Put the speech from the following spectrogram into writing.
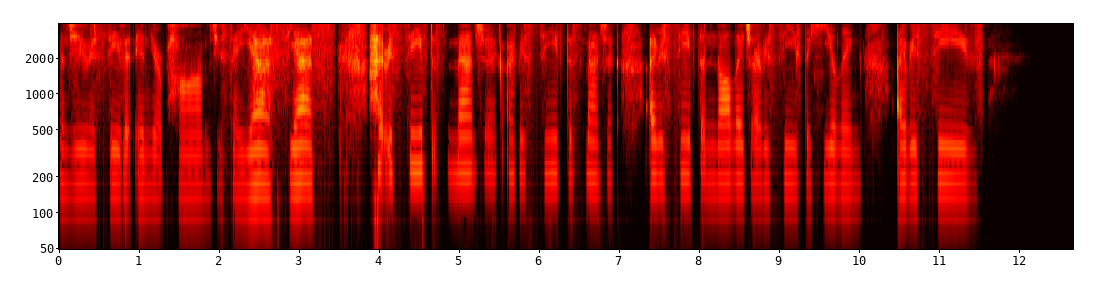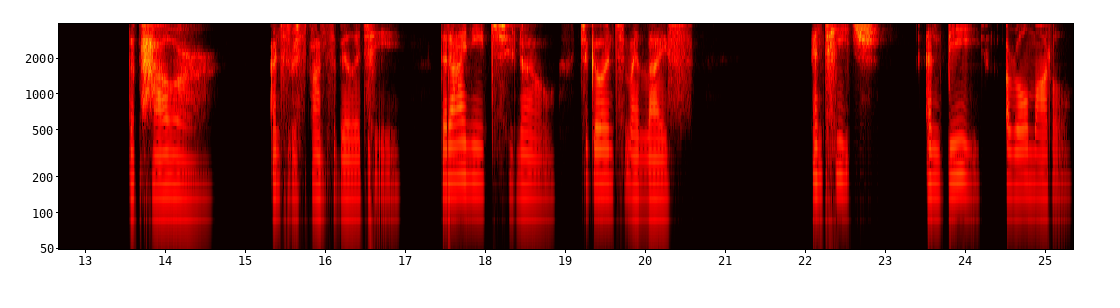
And you receive it in your palms. You say, Yes, yes, I receive this magic. I receive this magic. I receive the knowledge. I receive the healing. I receive the power and the responsibility that I need to know to go into my life and teach and be a role model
